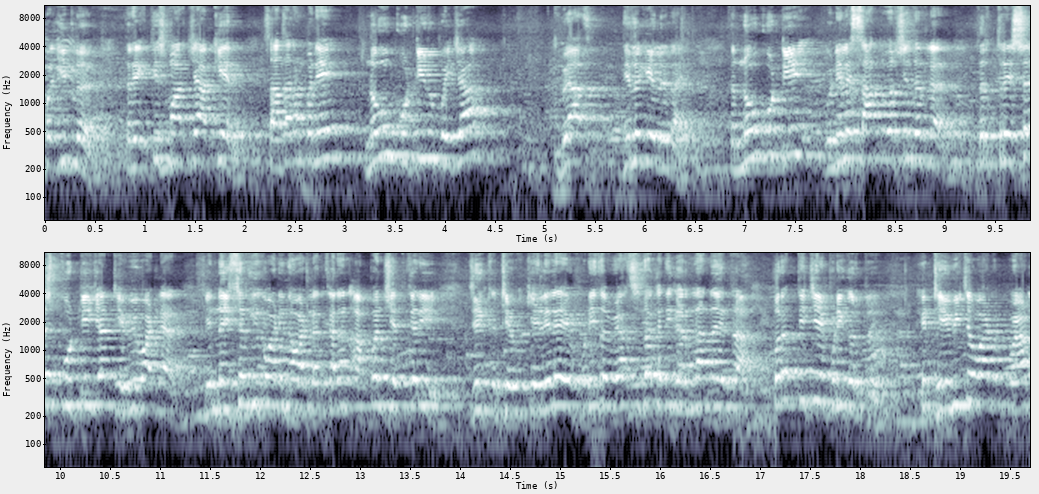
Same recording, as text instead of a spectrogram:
बघितलं तर एकतीस मार्चच्या अखेर साधारणपणे नऊ कोटी रुपयेच्या व्याज दिलं गेलेलं आहे. तर नऊ कोटी गुणिले सात वर्ष धरलं तर त्रेसष्ट कोटी ज्या ठेवी वाढल्यात हे नैसर्गिक वाढीनं वाढल्यात. कारण आपण शेतकरी जे ठेव केलेल्या एफडीचं व्याज सुद्धा कधी करणार नाही येता परत त्याची एफडी करतोय. हे ठेवीचं वाढ वाढ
